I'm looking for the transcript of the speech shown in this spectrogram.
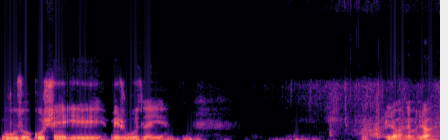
Вузол кущення і міжвузля є. Глянем, глянем.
